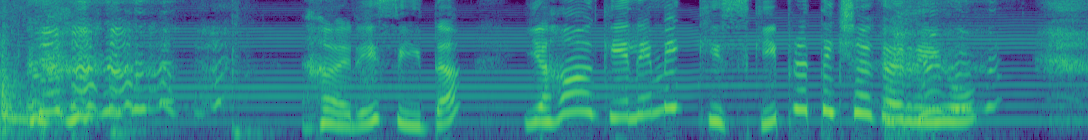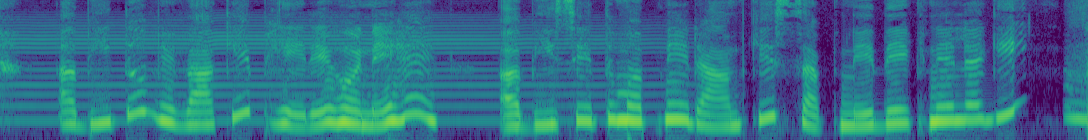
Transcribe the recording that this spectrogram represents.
अरे सीता यहाँ अकेले में किसकी प्रतीक्षा कर रही हो? अभी तो विवाह के फेरे होने हैं। अभी से तुम अपने राम के सपने देखने लगी?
